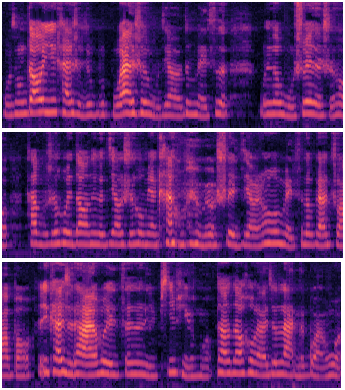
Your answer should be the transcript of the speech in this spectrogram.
我从高一开始就不不爱睡午觉，就每次。我那个午睡的时候，他不是会到那个教室后面看我有没有睡觉，然后我每次都被他抓包。一开始他还会在那里批评我，他到后来就懒得管我。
